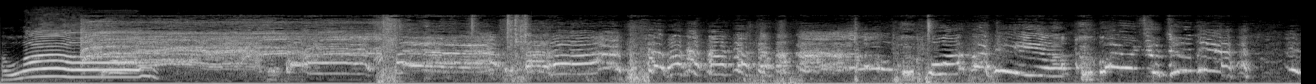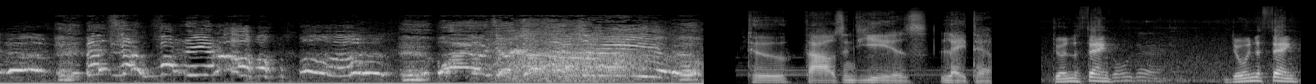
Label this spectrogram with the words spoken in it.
Hello? Why? Why would you do that? That's not funny at all. Why would you do that to me? 2,000 years later. Doing the thing. Go there. Doing the thing.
